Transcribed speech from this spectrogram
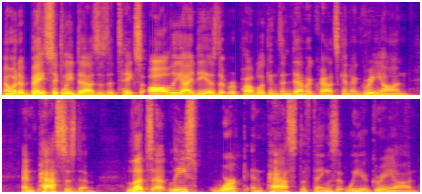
And what it basically does is it takes all the ideas that Republicans and Democrats can agree on and passes them. Let's at least work and pass the things that we agree on.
